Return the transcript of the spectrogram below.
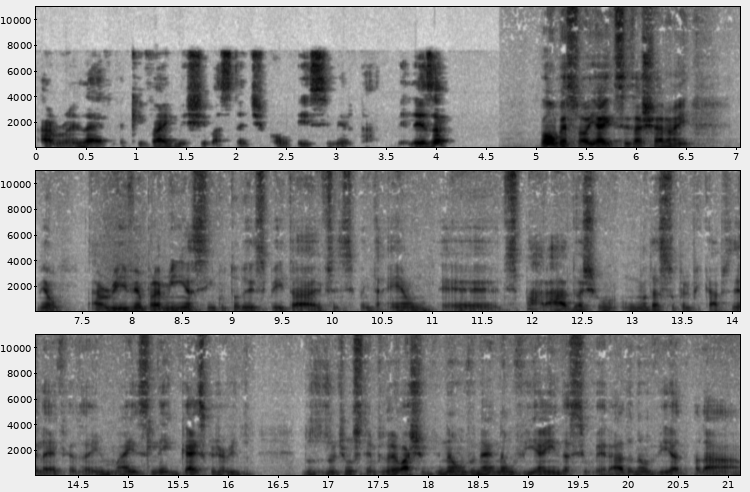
a Run elétrica, que vai mexer bastante com esse mercado, beleza? Bom, pessoal, e aí, o que vocês acharam aí? Meu, a Rivian, para mim, assim, com todo respeito à F-150, é um é, disparado, acho uma das super picapes elétricas aí mais legais que eu já vi dos últimos tempos. Eu acho, não, né, não vi ainda a Silverado, não vi a, a,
